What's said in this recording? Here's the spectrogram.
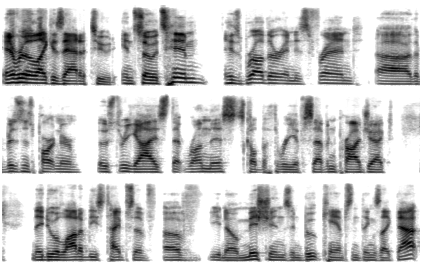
And I really like his attitude. And so it's him, his brother, and his friend, uh, their business partner, those three guys that run this. It's called the Three of Seven Project. And they do a lot of these types of of you know missions and boot camps and things like that.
